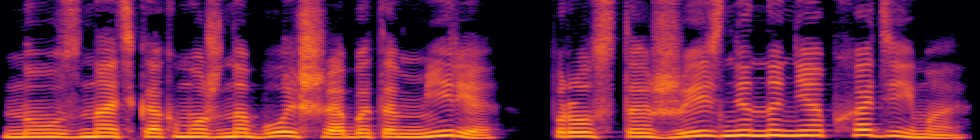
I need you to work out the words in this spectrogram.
Но узнать как можно больше об этом мире просто жизненно необходимо.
